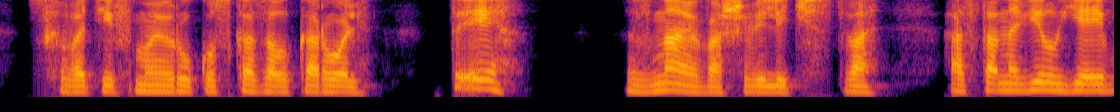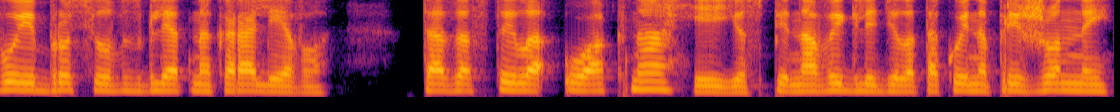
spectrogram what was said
— схватив мою руку, сказал король. «Ты...» «Знаю, Ваше Величество». Остановил я его и бросил взгляд на королеву. Та застыла у окна, и ее спина выглядела такой напряженной,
